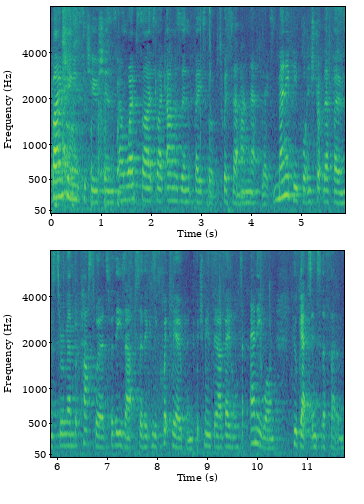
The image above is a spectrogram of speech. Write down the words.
banking institutions and websites like Amazon, Facebook, Twitter and Netflix. Many people instruct their phones to remember passwords for these apps so they can be quickly opened, which means they are available to anyone who gets into the phone.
